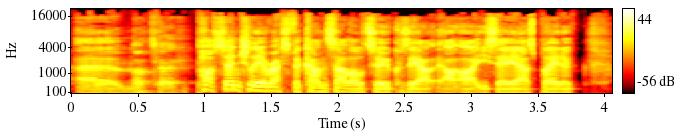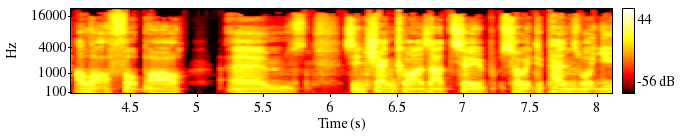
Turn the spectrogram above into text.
Um, okay. Potentially a rest for Cancelo too, because he, like you say, he has played a, a lot of football. Um, Zinchenko has had two, so it depends what you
